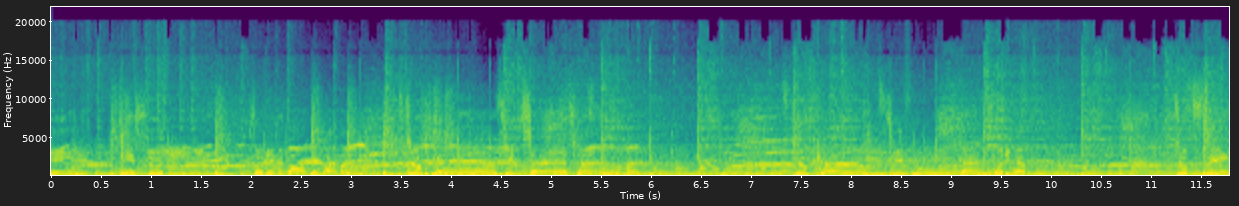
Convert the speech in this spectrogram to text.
ดีที่สุด สวัสดีทุกคนใกล้ๆมา ทุกเรื่องที่เธอทำทุกคำที่พูดกัน สวัสดีครับ ทุกสิ่ง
